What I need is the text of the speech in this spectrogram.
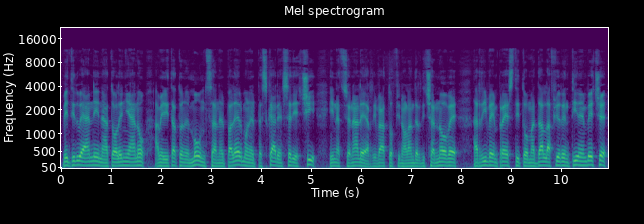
22 anni, nato a Legnano, ha militato nel Monza, nel Palermo, nel Pescara in Serie C, in nazionale è arrivato fino all'Under 19, arriva in prestito ma dalla Fiorentina invece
